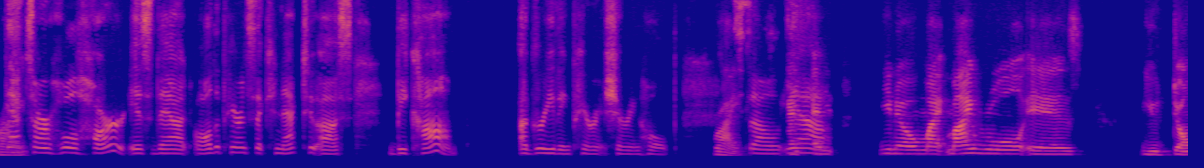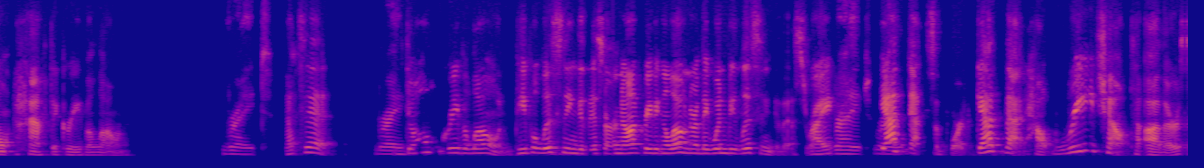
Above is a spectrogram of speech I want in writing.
Right. That's our whole heart is that all the parents that connect to us become a grieving parent sharing hope. Right. So, yeah. And, and you know, my my rule is you don't have to grieve alone. Right. That's it. Right. Don't grieve alone. People listening to this are not grieving alone, or they wouldn't be listening to this, right? Right. Get that support, get that help, reach out to others.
